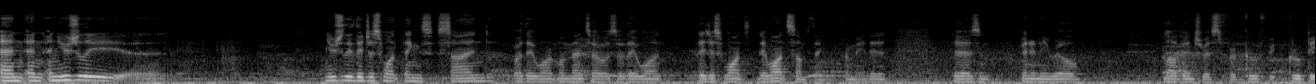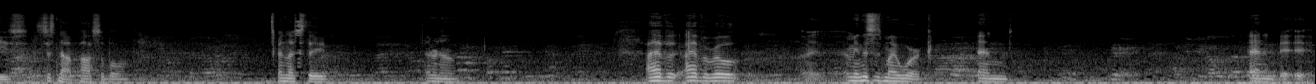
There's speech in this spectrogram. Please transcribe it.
and and and usually, uh, usually they just want things signed, or they want mementos, or they want they just want they want something from me. They, there hasn't been any real love interest for groupie, groupies. It's just not possible unless they, I don't know. I have a I have a real, I, I mean this is my work, and and it, it,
